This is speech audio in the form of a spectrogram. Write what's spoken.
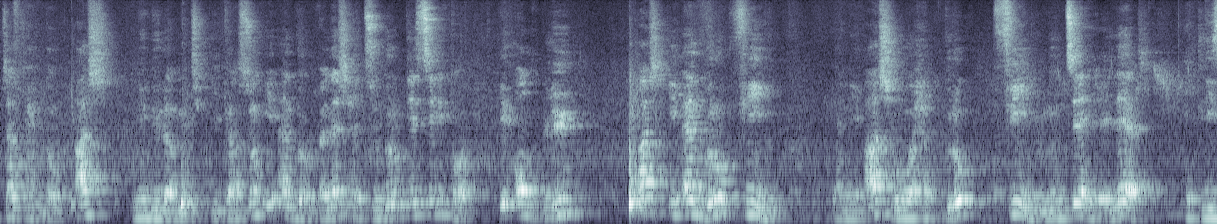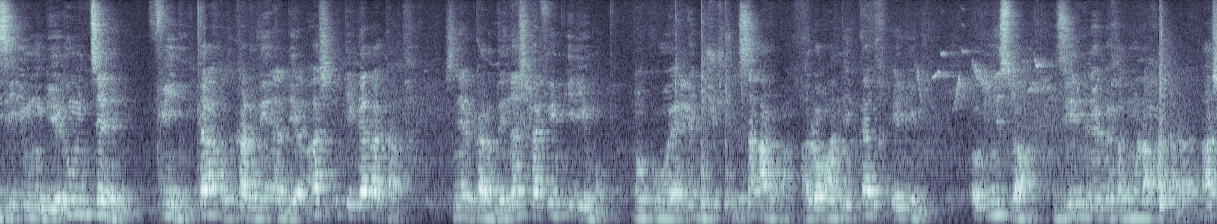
متفقين donc H de la multiplication et un groupe. علاش حيت sous-groupe ديال C étoile et en plus h est un groupe fini. يعني h هو واحد groupe fini منتهي علاش حيت les éléments ديالو منتهي fini كاع الكاردينال ديال h à 4 شنو الكاردينال شحال فيهم éléments donc واحد جوج ثلاثة أربعة alors عندي 4 éléments وبالنسبة زيد نعمل واحد الملاحظة على h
